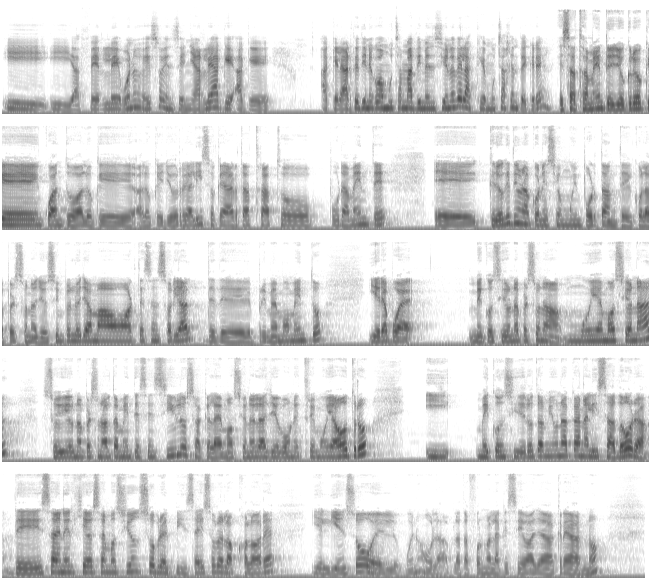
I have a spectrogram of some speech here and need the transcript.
Y, hacerle, bueno, eso, enseñarle a que, a que a que el arte tiene como muchas más dimensiones de las que mucha gente cree. Exactamente, yo creo que en cuanto a lo que a lo que yo realizo, que es arte abstracto puramente, eh, creo que tiene una conexión muy importante con la persona. Yo siempre lo he llamado arte sensorial desde el primer momento y era pues, me considero una persona muy emocional, soy una persona altamente sensible, o sea que las emociones las llevo a un extremo y a otro y me considero también una canalizadora de esa energía, esa emoción sobre el pincel y sobre los colores y el lienzo o el bueno o la plataforma en la que se vaya a crear, ¿no?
